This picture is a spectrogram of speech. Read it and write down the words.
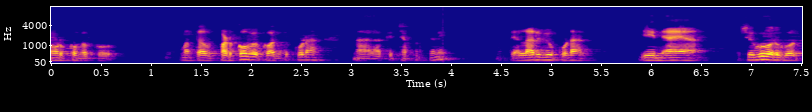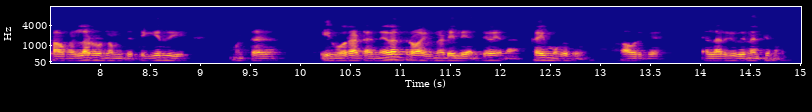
ನೋಡ್ಕೋಬೇಕು, ಮತ್ತು ಅವ್ರು ಪಡ್ಕೋಬೇಕು ಅಂತ ಕೂಡ ನಾನು ಹೇಳಕ್ಕೆ ಇಚ್ಛಪಡ್ತೀನಿ. ಮತ್ತು ಎಲ್ಲರಿಗೂ ಕೂಡ ಈ ನ್ಯಾಯ ಸಿಗುವವರೆಗೂ ತಾವೆಲ್ಲರೂ ನಮ್ಮ ಜೊತೆಗೆ ಇರ್ರಿ ಮತ್ತು ಈ ಹೋರಾಟ ನಿರಂತರವಾಗಿ ನಡೀಲಿ ಅಂತೇಳಿ ನಾನು ಕೈ ಮುಗಿದು ಅವರಿಗೆ ಎಲ್ಲರಿಗೂ ವಿನಂತಿ ಮಾಡ್ತೀನಿ.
